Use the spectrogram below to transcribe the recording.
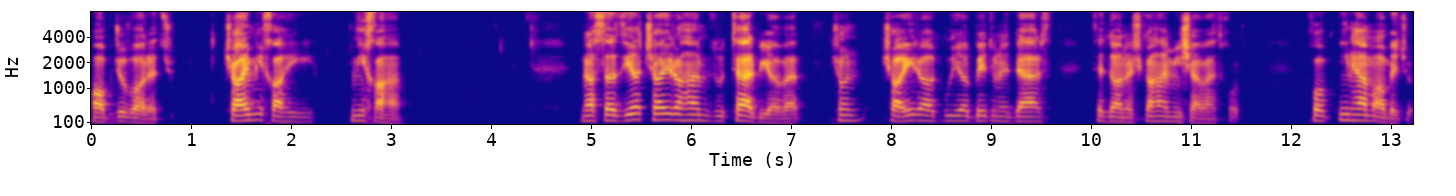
آبجو وارد شد. چای می‌خواهی؟ می‌خواهم. ناستازیا چای را هم زودتر بیاور چون چایی را گویا بدون درس سه دانشگاه هم می شود خورد. خب این هم آبجو.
